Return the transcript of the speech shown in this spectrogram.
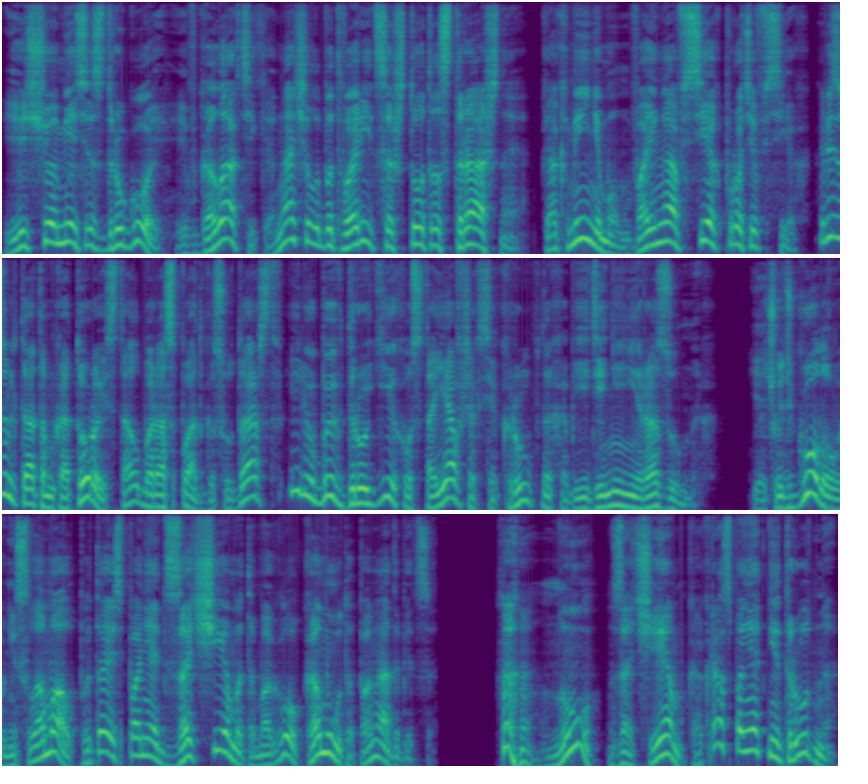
Еще месяц-другой, и в галактике начало бы твориться что-то страшное, как минимум война всех против всех, результатом которой стал бы распад государств и любых других устоявшихся крупных объединений разумных. Я чуть голову не сломал, пытаясь понять, зачем это могло кому-то понадобиться. Ну, зачем? Как раз понять нетрудно,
